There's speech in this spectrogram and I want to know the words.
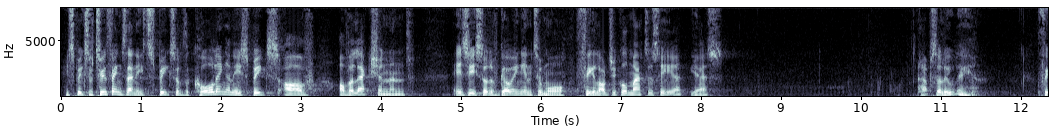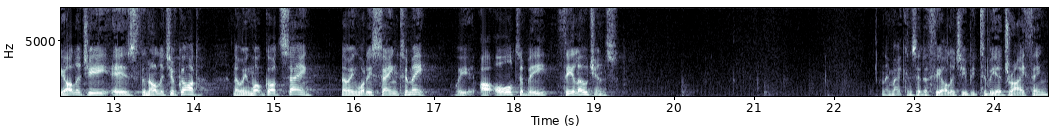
He speaks of two things then. He speaks of the calling and he speaks of, of election. And is he sort of going into more theological matters here? Yes. Absolutely. Theology is the knowledge of God, knowing what God's saying, knowing what He's saying to me. We are all to be theologians. They might consider theology to be a dry thing,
